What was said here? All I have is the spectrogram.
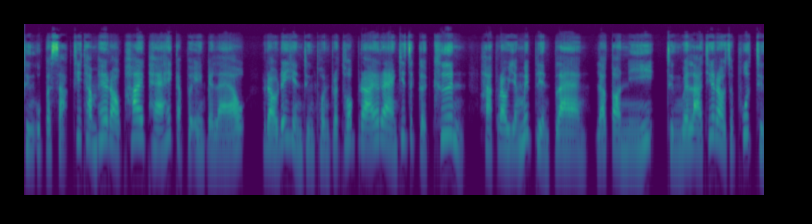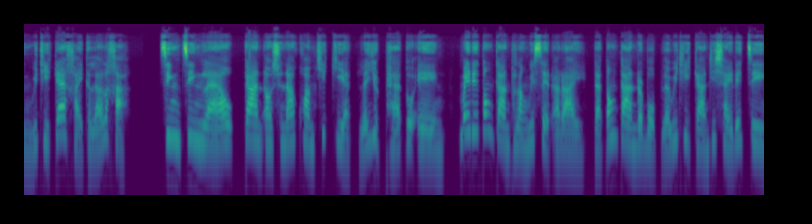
ถึงอุปสรรคที่ทำให้เราพ่ายแพ้ให้กับตัวเองไปแล้ว เราได้เห็นถึงผลกระทบร้ายแรงที่จะเกิดขึ้น หากเรายังไม่เปลี่ยนแปลง แล้วตอนนี้ถึงเวลาที่เราจะพูดถึงวิธีแก้ไขกันแล้วล่ะค่ะ จริงๆ แล้วการเอาชนะความขี้เกียจและหยุดแพ้ตัวเอง ไม่ได้ต้องการพลังวิเศษอะไร แต่ต้องการระบบและวิธีการที่ใช้ได้จริง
